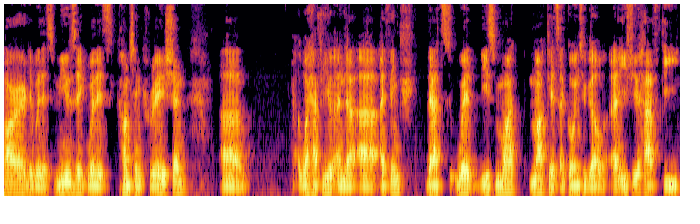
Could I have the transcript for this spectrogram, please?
art, with its music, with its content creation. Um, what have you. And uh, uh, I think that's where these mar- markets are going to go. Uh, if you have the,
